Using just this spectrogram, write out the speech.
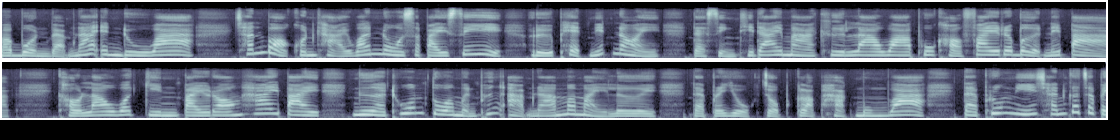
มาบ่นแบบน่าเอ็นดูว่า ฉันบอกคนขายว่า no spicy หรือเผ็ดนิดหน่อย แต่สิ่งที่ได้มาคือลาวาภูเขาไฟระเบิดในปาก เขาเล่าว่ากินไปร้องไห้ไป เหงื่อท่วมตัวเหมือนเพิ่งอาบน้ำมาใหม่เลย แต่ประโยคจบกลับหักมุมว่า แต่พรุ่งนี้ฉันก็จะไป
